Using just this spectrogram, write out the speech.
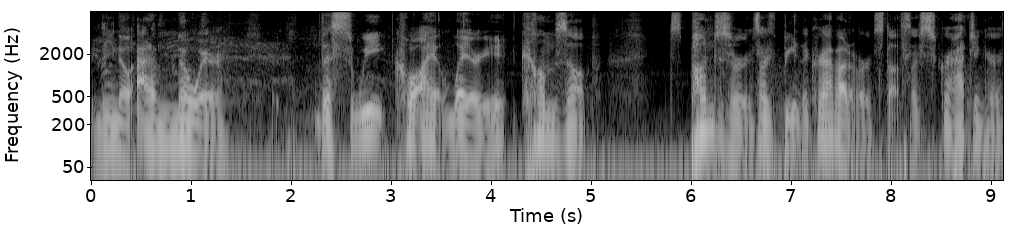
You know, out of nowhere, the sweet, quiet Larry comes up, just punches her and starts beating the crap out of her and stuff. Starts scratching her.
